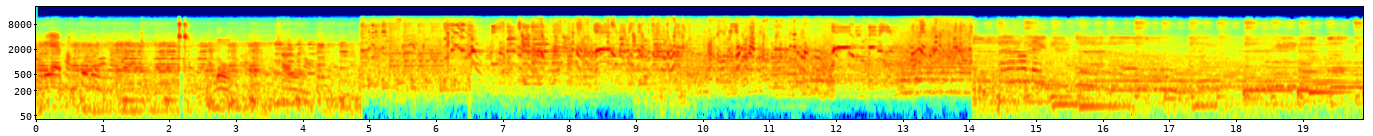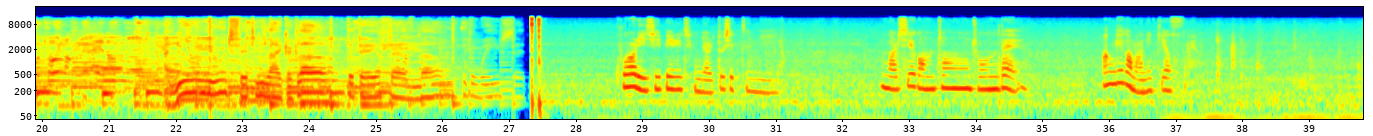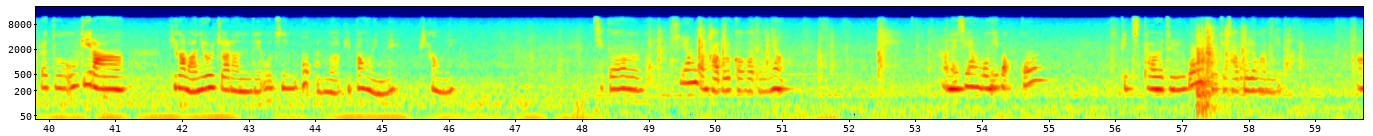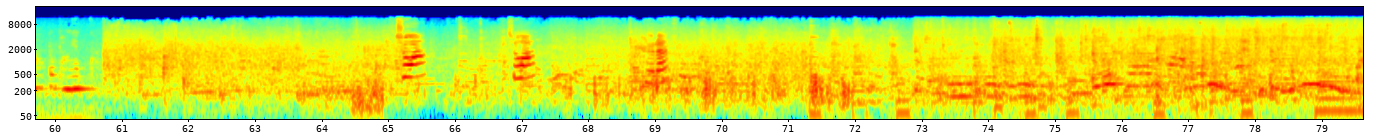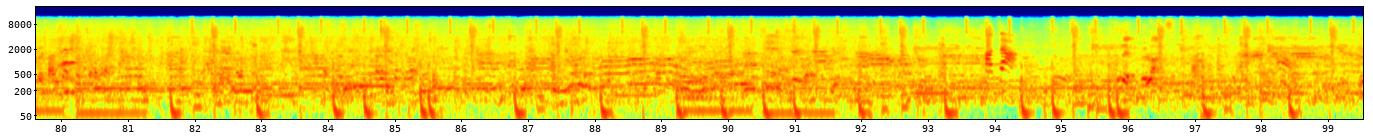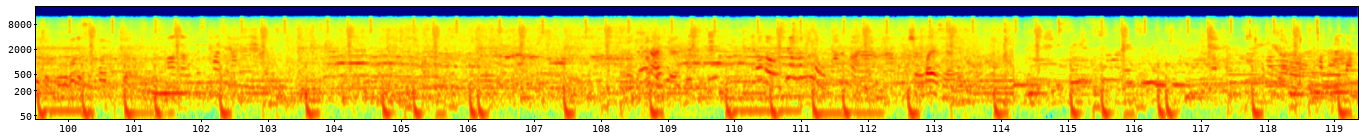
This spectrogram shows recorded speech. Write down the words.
우리의 방콕을 위하여. 너 탈래 I knew you'd fit me like a glove the day I fell 9월 20일 지금 12시쯤이에요. 날씨가 엄청 좋은데 안개가 많이 끼었어요. 그래도 우기라 비가 많이 올 줄 알았는데 오진 어? 뭐야 빗방울 있네? 비가 오네. 지금 수영장 가볼 거거든요. 안에 수영복 입었고 비치타월 들고 이렇게 가보려고 합니다. 아, 또 방해고. 추워? 추워? 그래? 근데 별로 안 씁니다 이거 무박에 붙지 않아? 맞아, 이렇게 스파지랑. 왜 날씨 좋겠지? 이러다 수영 한 번도 못 하는 거 아니야? 치앙마이에서 해야 돼 갑니다.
